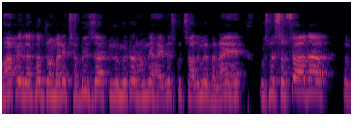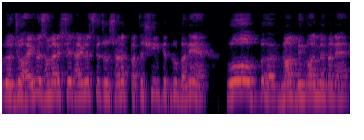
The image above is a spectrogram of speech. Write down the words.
वहाँ पे लगभग जो हमारे छब्बीस हज़ार किलोमीटर हमने हाईवेज कुछ सालों में बनाए हैं, उसमें सबसे ज़्यादा जो हाईवेज हमारे स्टेट हाईवेज के जो सड़क पतशील के थ्रू बने हैं वो नॉर्थ बंगाल में बने हैं।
